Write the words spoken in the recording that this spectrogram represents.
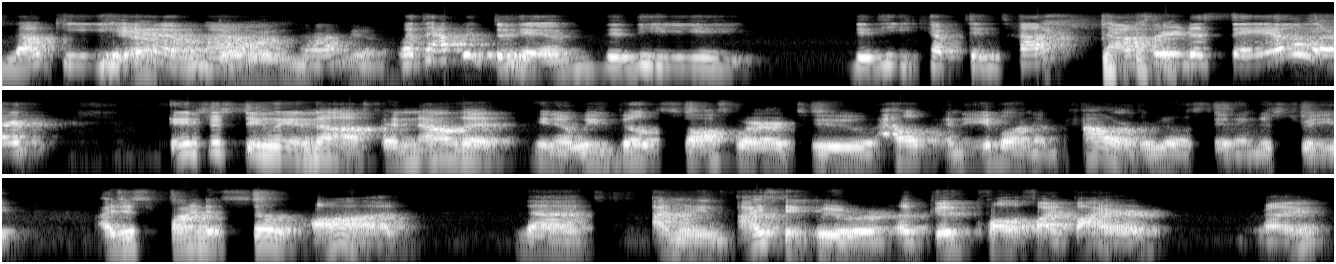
Lucky Yeah, him, huh? going, Huh? you know. What happened to him? Did he did he kept in touch after the sale or interestingly enough, and now that you know we've built software to help enable and empower the real estate industry, I just find it so odd that I mean I think we were a good qualified buyer, right?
